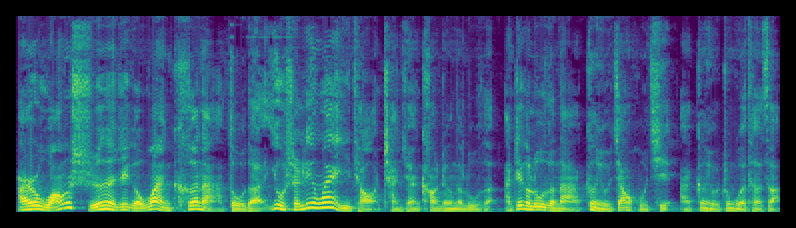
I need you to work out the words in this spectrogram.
而王石的这个万科呢，走的又是另外一条产权抗争的路子啊，这个路子呢更有江湖气啊，更有中国特色。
